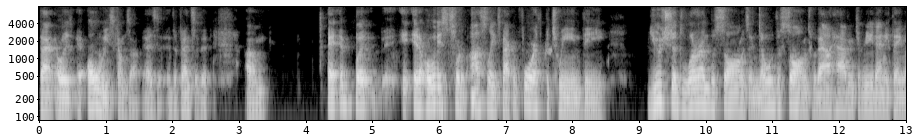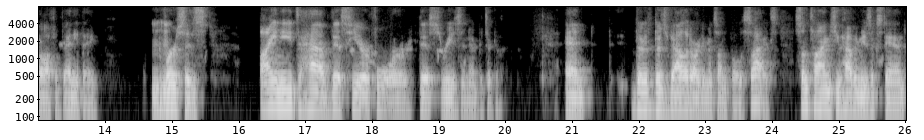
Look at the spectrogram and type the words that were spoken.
That always it always comes up as a defense of it. Um, and- but it, it always sort of oscillates back and forth between the you should learn the songs and know the songs without having to read anything off of anything Mhm. versus I need to have this here for this reason in particular. And there, there's valid arguments on both sides. Sometimes you have a music stand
